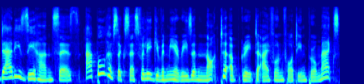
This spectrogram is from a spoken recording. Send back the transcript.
Daddy Zihan says Apple have successfully given me a reason not to upgrade to iPhone 14 Pro Max.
